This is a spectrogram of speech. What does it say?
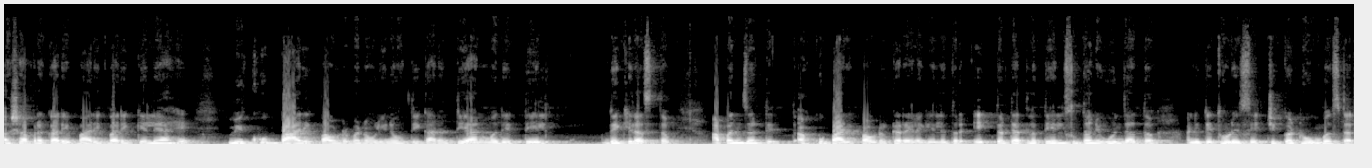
अशा प्रकारे बारीक बारीक केले आहे. मी खूप बारीक पावडर बनवली नव्हती कारण तिळांमध्ये तेल देखील असतं. आपण जर ते खूप बारीक पावडर करायला गेलं तर एक तर त्यातलं तेलसुद्धा निघून जातं आणि ते थोडेसे चिकट होऊन बसतात.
